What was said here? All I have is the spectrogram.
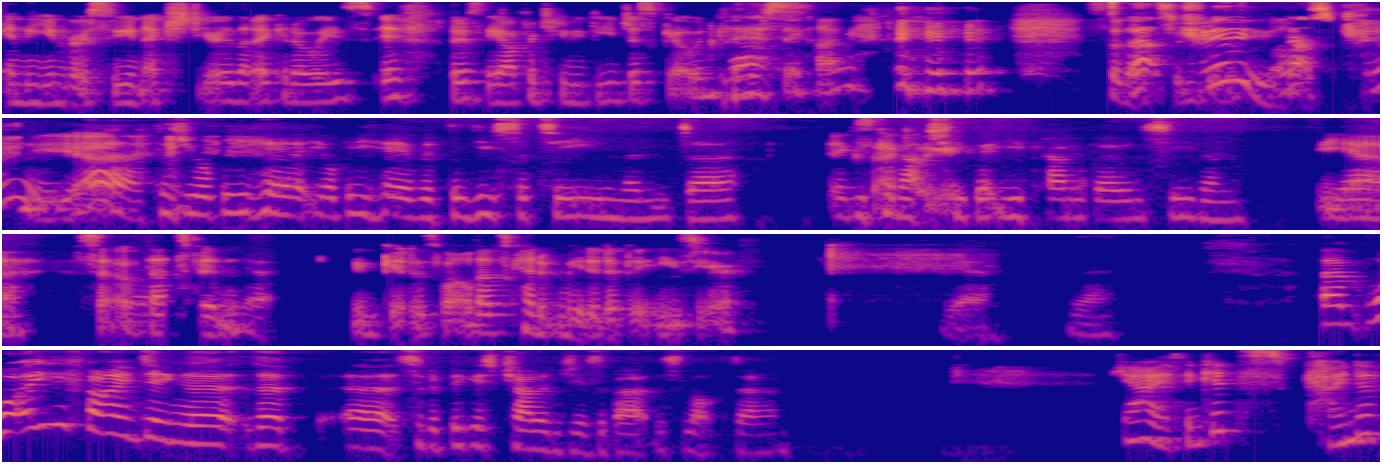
in the university next year that I could always, if there's the opportunity, just go and kind Yes. of say hi. so that's, as true. That's true. Yeah. Yeah, because you'll be here. You'll be here with the EUSA team, and uh, you can exactly. actually go, you can go and see them. yeah. So Yeah. that's been Yeah. good as well. That's kind of made it a bit easier. Yeah, yeah. Um, what are you finding uh, the uh, sort of biggest challenges about this lockdown? Yeah, I think it's kind of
